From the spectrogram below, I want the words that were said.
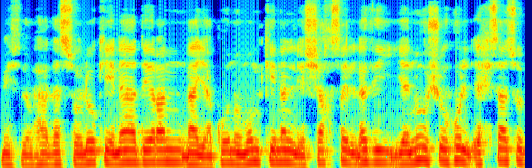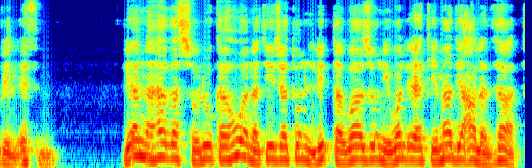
مثل هذا السلوك نادرا ما يكون ممكنا للشخص الذي ينوشه الإحساس بالإثم، لأن هذا السلوك هو نتيجة للتوازن والاعتماد على الذات،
